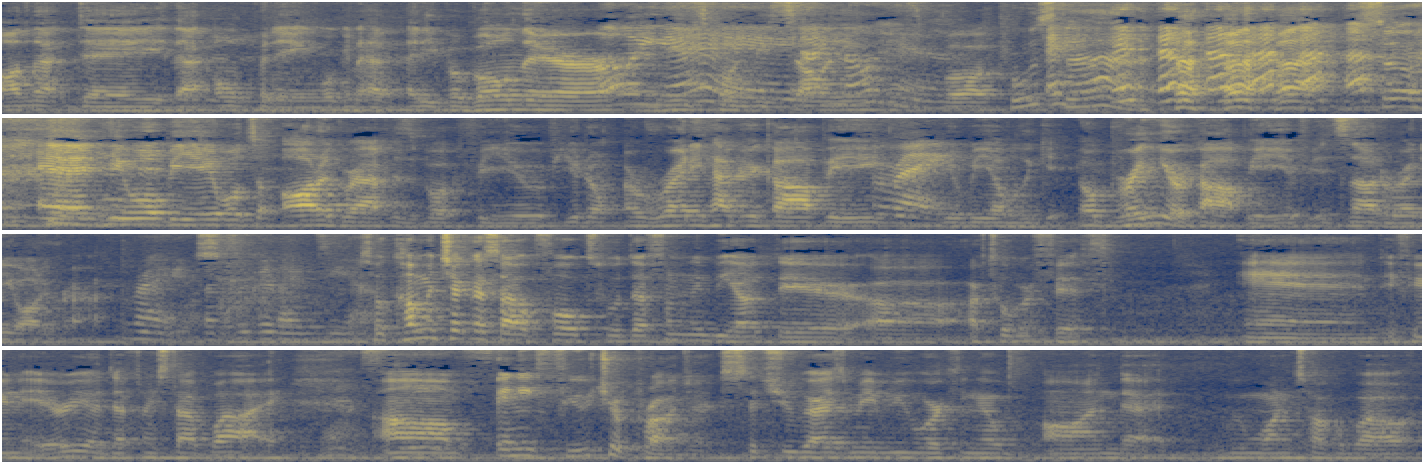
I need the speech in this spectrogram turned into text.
on that day, that opening, we're gonna have Eddie Pabon there, Oh, and he's going to yay. be I selling know his him. book. Who's that? so and he will be able to autograph his book for you if you don't already have your copy. Right. You'll be able to get or bring your copy if it's not already autographed. Right. That's a good idea. So come and check us out, folks. We'll definitely be out there uh, October 5th. And if you're in the area, definitely stop by. Yes, Um, please. any future projects that you guys may be working up on that we want to talk about,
